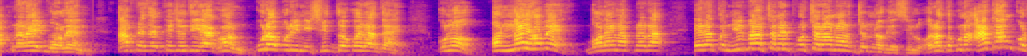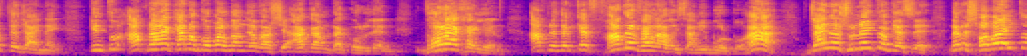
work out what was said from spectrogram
আপনারাই বলেন, আপনাদেরকে যদি এখন পুরোপুরি নিষিদ্ধ করে দেয়, কোনো অন্যায় হবে? বলেন আপনারা। এরা তো নির্বাচনের প্রচারণার জন্য গেছিল। ওরা তো কোনো আকাম করতে যায় নাই। কিন্তু আপনারা কেন গোপালগঞ্জে বাসী আকামটা করলেন? ধরা খাইলেন। আপনাদেরকে ফাঁদে ফেলা হয়েছে, আমি বলব হ্যাঁ? যাই না শুনেই তো গেছে। মানে সবাই তো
